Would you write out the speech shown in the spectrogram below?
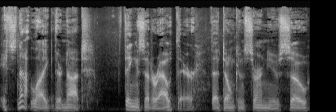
it's not like they're not things that are out there that don't concern you. So,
